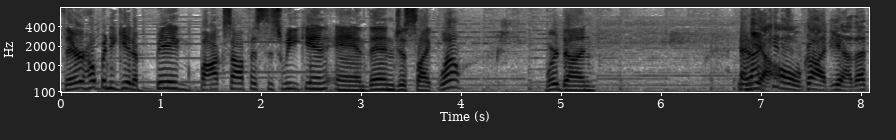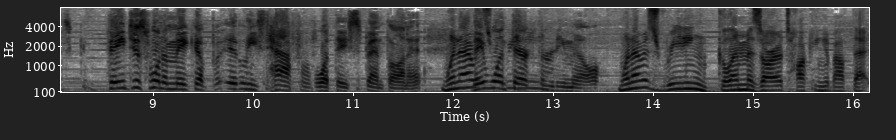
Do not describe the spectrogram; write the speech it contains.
they're hoping to get a big box office this weekend and then just like, well, we're done. And yeah. could- oh God. Yeah. That's. They just want to make up at least half of what they spent on it. When I They want their thirty mil. when I was reading Glen Mazzara talking about that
